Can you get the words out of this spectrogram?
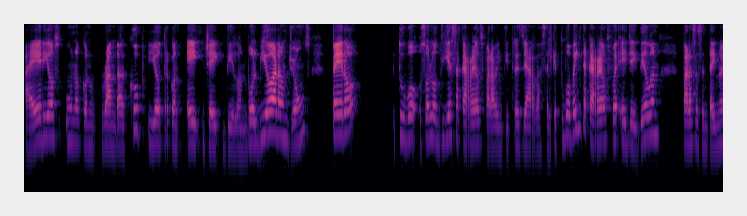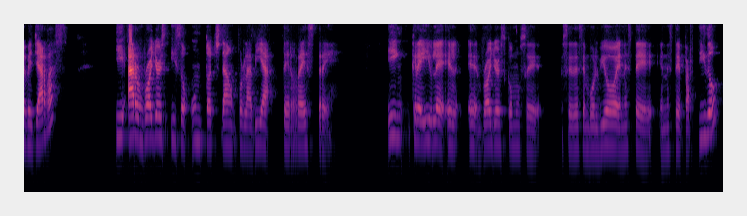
aéreos, uno con Randall Coop y otro con AJ Dillon. Volvió Aaron Jones, pero tuvo solo 10 acarreos para 23 yardas. El que tuvo 20 acarreos fue AJ Dillon para 69 yardas. Y Aaron Rodgers hizo un touchdown por la vía terrestre. Increíble el, Rodgers cómo se, se desenvolvió en este, en este partido.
